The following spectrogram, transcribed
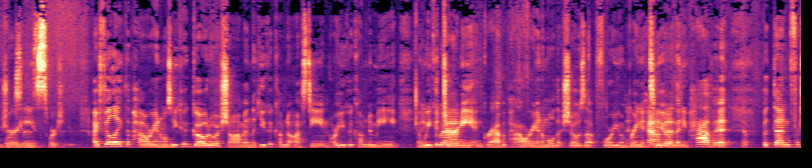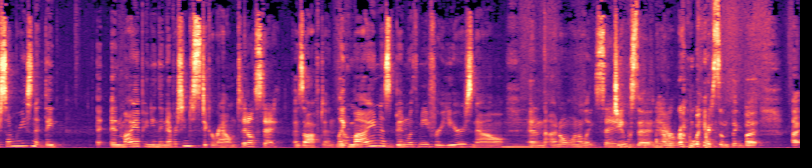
Journeys where she, I feel like the power animals you could go to a shaman like you could come to Austin or you could come to me and, And we could grab- journey and grab a power animal that shows up for you and bring you it to you it. and then you have it Yep. but then for some reason it, they in my opinion they never seem to stick around They don't stay. as often. Like No. mine has been with me for years now, and I don't want to like Mm. Same. jinx it and have Yeah. her run away or something. But I,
